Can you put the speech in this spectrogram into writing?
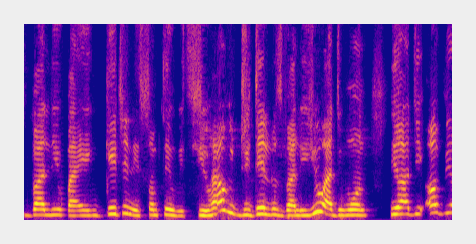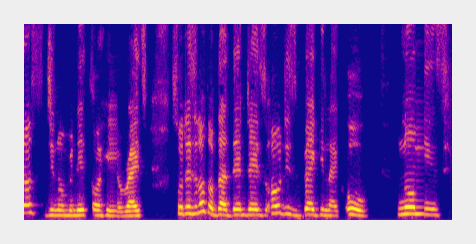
value by engaging in something with you. How do they lose value? You are the one, you are the obvious denominator here, right? So there's a lot of that. Then there's all this begging, like, oh, no means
